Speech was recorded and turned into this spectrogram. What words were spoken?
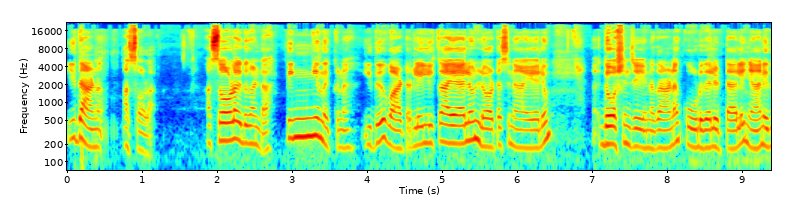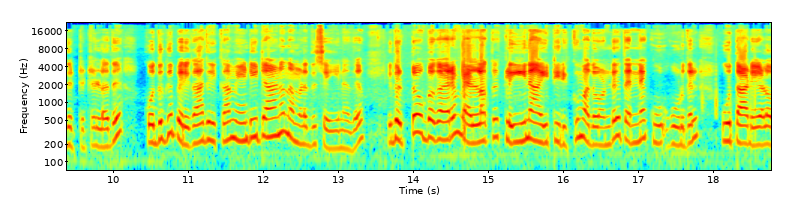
ഇതാണ് അസോള. അസോള ഇത് കണ്ട തിങ്ങി നിൽക്കണ് ഇത് വാട്ടർ ലില്ലിക്കായാലും ലോട്ടസിനായാലും ദോഷം ചെയ്യുന്നതാണ്. കൂടുതൽ ഇട്ടാൽ ഞാൻ ഇത് ഇട്ടിട്ടുള്ളത് കൊതുക് പെരുകാതിരിക്കാൻ വേണ്ടിയിട്ടാണ് നമ്മളിത് ചെയ്യുന്നത്. ഇതിട്ട ഉപകാരം വെള്ളമൊക്കെ ക്ലീൻ ആയിട്ടിരിക്കും. അതുകൊണ്ട് തന്നെ കൂടുതൽ കൂത്താടികളോ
